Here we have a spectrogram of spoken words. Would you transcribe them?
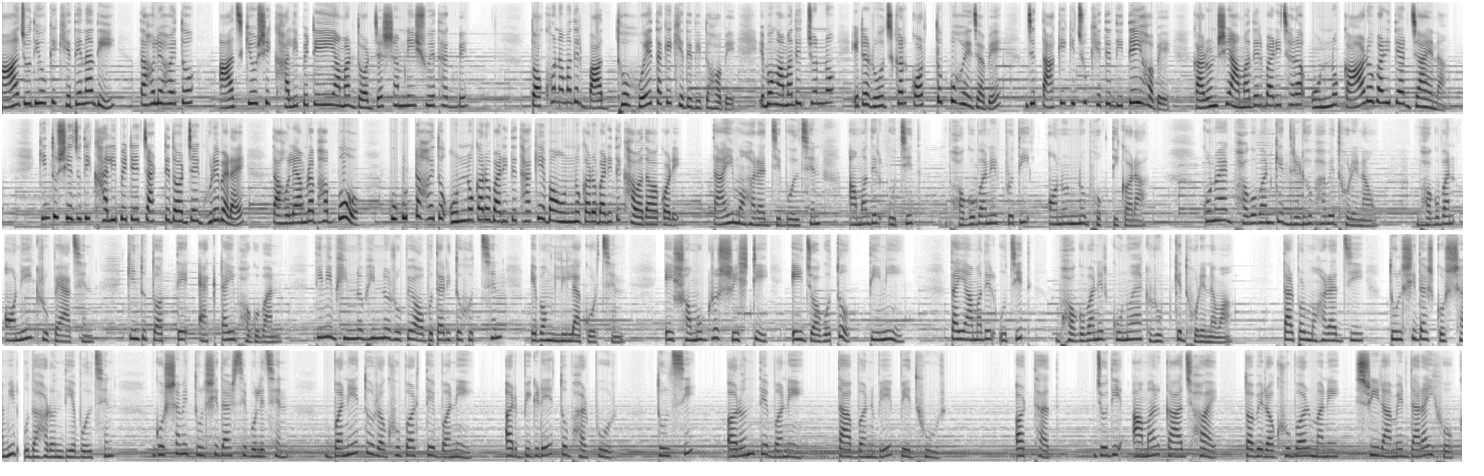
আ যদি ওকে খেতে না দিই, তাহলে হয়তো আজকেও সে খালি পেটেই আমার দরজার সামনেই শুয়ে থাকবে। তখন আমাদের বাধ্য হয়ে তাকে খেতে দিতে হবে এবং আমাদের জন্য এটা রোজকার কর্তব্য হয়ে যাবে যে তাকে কিছু খেতে দিতেই হবে, কারণ সে আমাদের বাড়ি ছাড়া অন্য কারও বাড়িতে আর যায় না। কিন্তু সে যদি খালি পেটে চারটে দরজায় ঘুরে বেড়ায়, তাহলে আমরা ভাববো, কুকুরটা হয়তো অন্য কারও বাড়িতে থাকে বা অন্য কারও বাড়িতে খাওয়া দাওয়া করে। তাই মহারাজজি বলছেন, আমাদের উচিত ভগবানের প্রতি অনন্য ভক্তি করা। কোনো এক ভগবানকে দৃঢ়ভাবে ধরে নাও। ভগবান অনেক রূপে আছেন, কিন্তু তত্ত্বে একটাই ভগবান। তিনি ভিন্ন ভিন্ন রূপে অবতারিত হচ্ছেন এবং লীলা করছেন। এই সমগ্র সৃষ্টি, এই জগতও তিনি। তাই আমাদের উচিত ভগবানের কোনো এক রূপকে ধরে নেওয়া। তারপর মহারাজজি তুলসীদাস গোস্বামীর উদাহরণ দিয়ে বলছেন, গোস্বামী তুলসীদাসজি বলেছেন বনে তো রঘুবর্তে বনে আর বিগড়ে তো ভরপুর তুলসী অরন্তে বনে তা বনবে পেধুর অর্থাৎ যদি আমার কাজ হয় তবে রঘুবর মানে শ্রীরামের দ্বারাই হোক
